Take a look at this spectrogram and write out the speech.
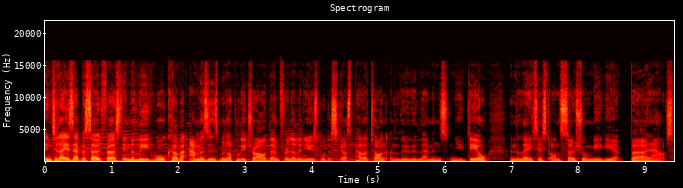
In today's episode, first in the lead, we'll cover Amazon's monopoly trial. Then, for another news, we'll discuss Peloton and Lululemon's new deal and the latest on social media burnout.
